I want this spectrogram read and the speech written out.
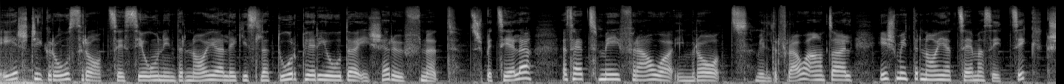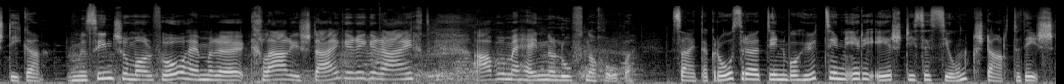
Die erste Grossratssession in der neuen Legislaturperiode ist eröffnet. Das Spezielle, es hat mehr Frauen im Rat, weil der Frauenanteil ist mit der neuen Zusammensetzung gestiegen. Wir sind schon mal froh, haben wir eine klare Steigerung erreicht, aber wir haben noch Luft nach oben sagt eine Grossrätin, die heute in ihre erste Session gestartet ist,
